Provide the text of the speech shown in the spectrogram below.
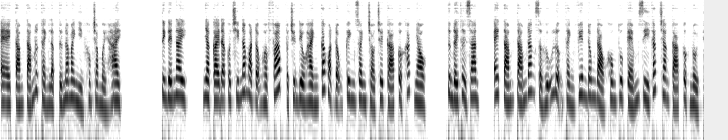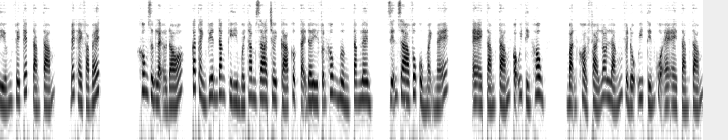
e88 được thành lập từ năm 2012. Tính đến nay, nhà cái đã có 9 năm hoạt động hợp pháp và chuyên điều hành các hoạt động kinh doanh trò chơi cá cược khác nhau. Từng đấy thời gian, E88 đang sở hữu lượng thành viên đông đảo không thua kém gì các trang cá cược nổi tiếng W88, Bet hay Fabet. Không dừng lại ở đó, các thành viên đăng ký mới tham gia chơi cá cược tại đây vẫn không ngừng tăng lên, diễn ra vô cùng mạnh mẽ. E88 có uy tín không? Bạn khỏi phải lo lắng về độ uy tín của EE88.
